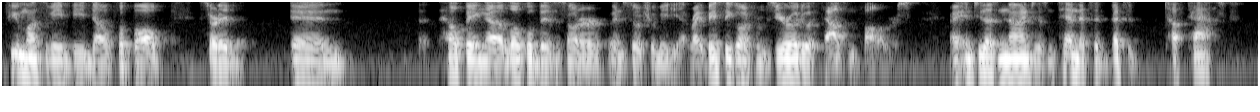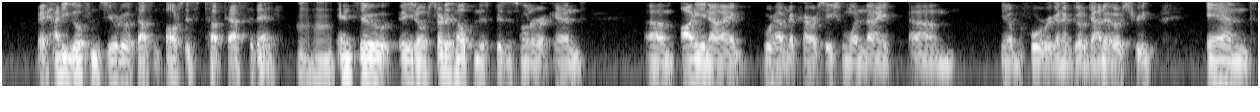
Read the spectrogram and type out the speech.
few months of me being done with football, started in helping a local business owner in social media, right? Basically going from zero to a thousand followers, right? In 2009, 2010, that's a that's a tough task, right? How do you go from zero to a thousand followers? It's a tough task today. Mm-hmm. And so, you know, started helping this business owner, and um, Audie and I were having a conversation one night, um, you know, before we are going to go down to O Street, and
